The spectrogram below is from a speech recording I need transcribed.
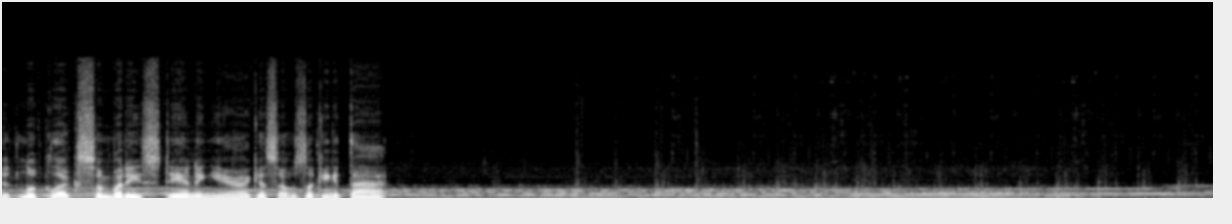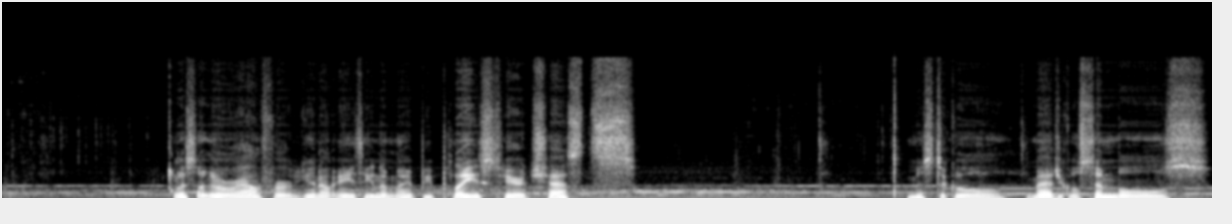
It looked like somebody standing here. I guess I was looking at that. Just looking around for, you know, anything that might be placed here. Chests. Mystical, magical symbols.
